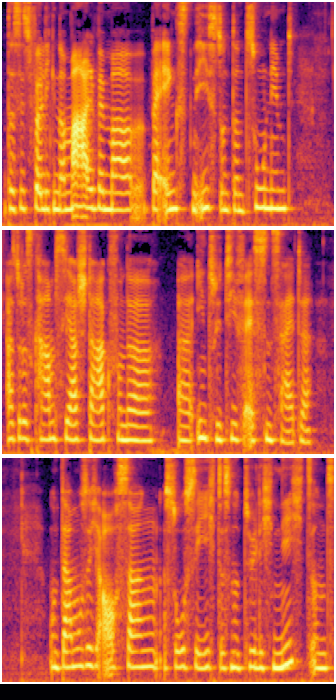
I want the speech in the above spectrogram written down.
das ist völlig normal, wenn man bei Ängsten isst und dann zunimmt. Also das kam sehr stark von der äh, Intuitiv-Essen-Seite. Und da muss ich auch sagen, so sehe ich das natürlich nicht und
